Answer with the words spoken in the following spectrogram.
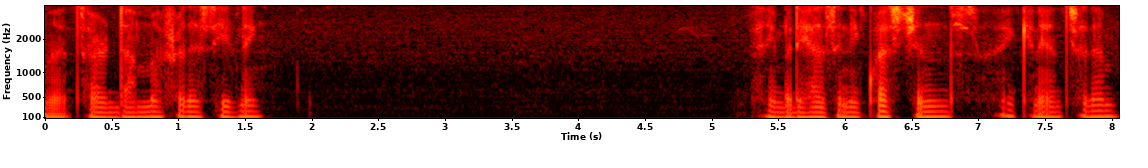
That's our Dhamma for this evening. If anybody has any questions, I can answer them.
